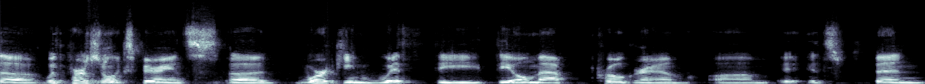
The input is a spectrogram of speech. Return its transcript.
uh, with personal experience uh, working with the the OMAP program, um, it, has been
